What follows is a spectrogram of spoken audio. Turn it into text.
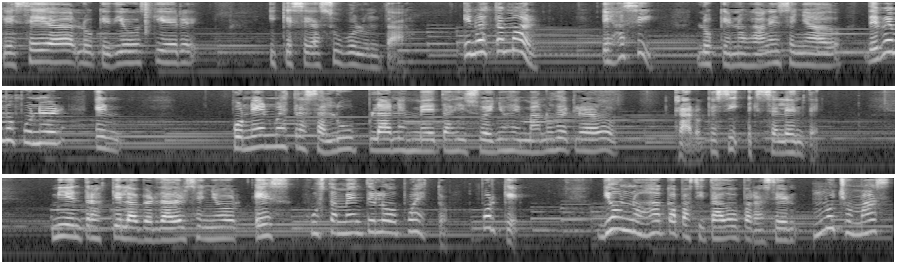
que sea lo que Dios quiere y que sea su voluntad. Y no está mal, es así lo que nos han enseñado. Debemos poner en poner nuestra salud, planes, metas y sueños en manos del Creador. Claro que sí, excelente. Mientras que la verdad del Señor es justamente lo opuesto. ¿Por qué? Dios nos ha capacitado para hacer mucho más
